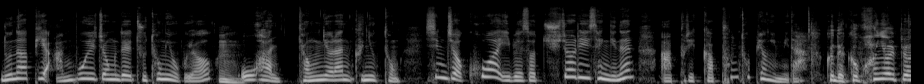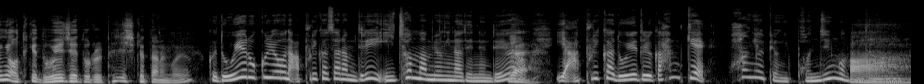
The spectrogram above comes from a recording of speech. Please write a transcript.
눈앞이 안 보일 정도의 두통이 오고요. 음. 오한, 격렬한 근육통, 심지어 코와 입에서 출혈이 생기는 아프리카 풍토병입니다. 근데 그 황열병이 어떻게 노예 제도를 폐지시켰다는 거예요? 그 노예로 끌려온 아프리카 사람들이 2천만 명이나 됐는데요. 예. 이 아프리카 노예들과 함께 황열병이 번진 겁니다. 아. 아.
